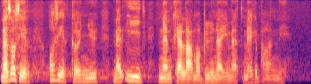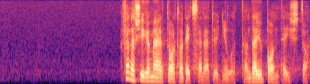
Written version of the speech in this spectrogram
Mert ez azért, azért könnyű, mert így nem kell ám a bűneimet megbánni. Feleségem tarthat egy szeretőt nyugodtan, de ő panteista.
